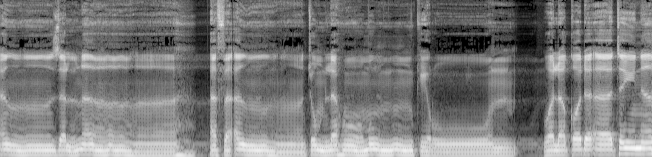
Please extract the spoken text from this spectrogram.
أنزلناه أفأنتم له منكرون ولقد آتينا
